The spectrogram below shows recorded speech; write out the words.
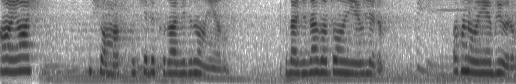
Ay ay. Bir şey olmaz. Bir kere klavyeden oynayalım. Klavyeden zaten oynayabilirim. Bakın oynayabiliyorum.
